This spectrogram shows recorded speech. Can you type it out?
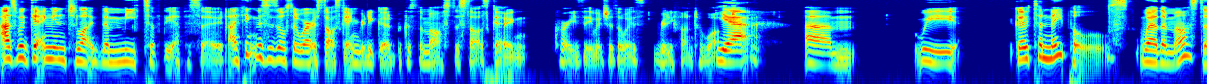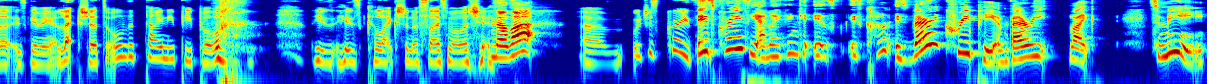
as we're getting into like the meat of the episode, I think this is also where it starts getting really good because the master starts going crazy, which is always really fun to watch. Yeah. Um we go to Naples, where the master is giving a lecture to all the tiny people. his his collection of seismologists. Now that um, which is crazy. It's crazy, and I think it's it's kind of it's very creepy and very like to me,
